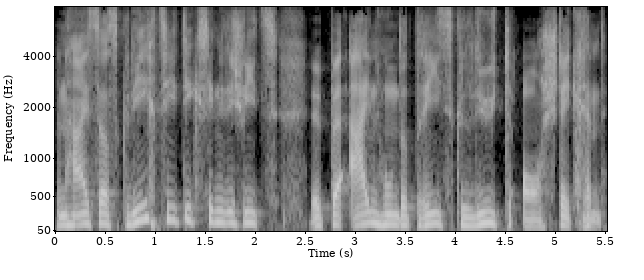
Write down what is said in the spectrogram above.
dann heisst das, gleichzeitig sind in der Schweiz etwa 130 Leute ansteckend.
